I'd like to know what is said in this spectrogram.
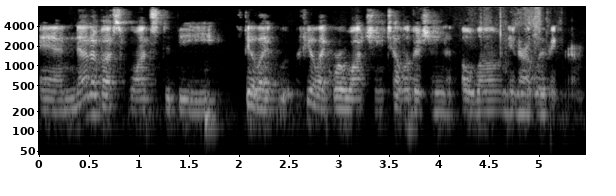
and none of us wants to be feel like feel like we're watching television alone in our living room.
